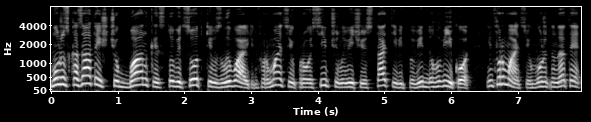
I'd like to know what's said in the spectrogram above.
Можу сказати, що банки 100% зливають інформацію про осіб чоловічої статі відповідного віку. Інформацію можуть надати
